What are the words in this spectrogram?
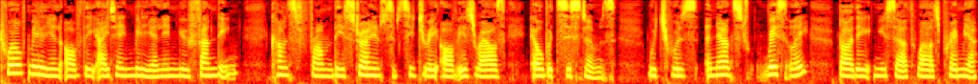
12 million of the 18 million in new funding comes from the Australian subsidiary of Israel's Elbit Systems, which was announced recently by the New South Wales Premier,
